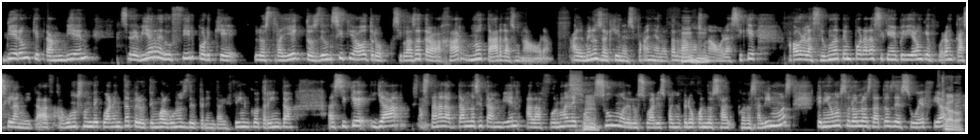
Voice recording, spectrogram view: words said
vieron que también se debía reducir porque los trayectos de un sitio a otro, si vas a trabajar, no tardas una hora. Al menos aquí en España no tardamos una hora. Así que ahora la segunda temporada sí que me pidieron que fueran casi la mitad. Algunos son de 40, pero tengo algunos de 35, 30. Así que ya están adaptándose también a la forma de Sí. consumo del usuario español. Pero cuando, sal- cuando salimos teníamos solo los datos de Suecia. Claro,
